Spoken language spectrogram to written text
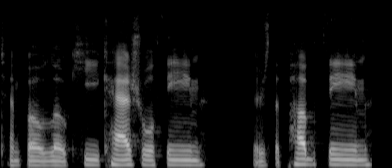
tempo, low key, casual theme. There's the pub theme.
